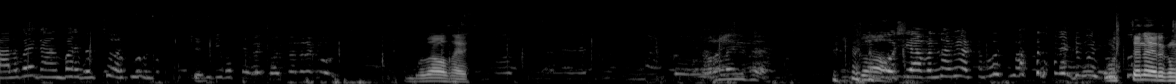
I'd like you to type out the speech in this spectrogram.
ভালো করে গান পারে ভিডিও করতে উঠতে না এরকম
